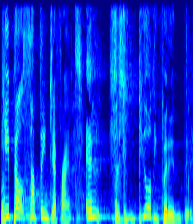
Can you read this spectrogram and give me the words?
he felt something different. él se sintió diferente.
